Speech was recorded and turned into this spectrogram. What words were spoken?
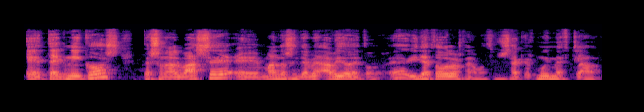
eh, técnicos, personal base, eh, mandos intermedios, ha habido de todo, ¿eh? y de todos los negocios, o sea que es muy mezclado.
